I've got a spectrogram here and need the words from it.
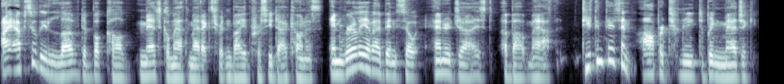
I absolutely loved a book called Magical Mathematics written by Persi Diaconis. And rarely have I been so energized about math do you think there's an opportunity to bring magic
